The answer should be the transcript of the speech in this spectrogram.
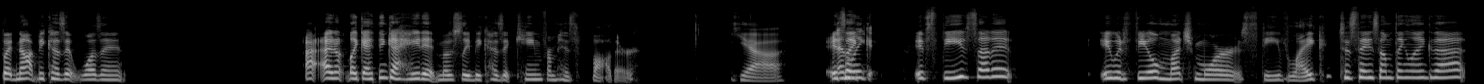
but not because it wasn't I, I don't like I think I hate it mostly because it came from his father. Yeah. It's and like, like if Steve said it, it would feel much more Steve like to say something like that.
